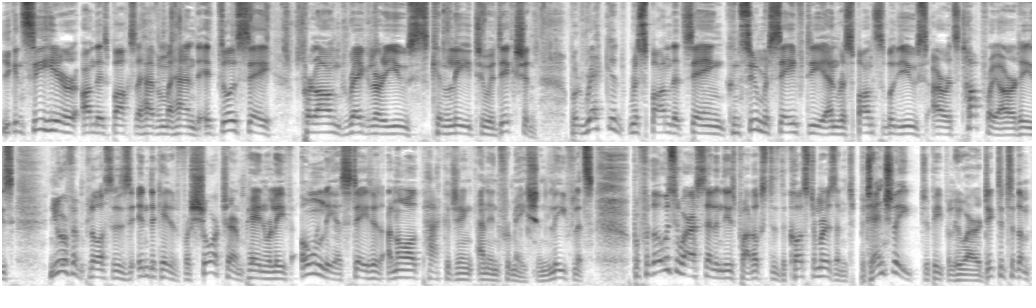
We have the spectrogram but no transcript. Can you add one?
you can see here on this box I have in my hand, it does say prolonged regular use can lead to addiction. But Reckitt responded saying consumer safety and responsible use are its top priorities. Nurofen Plus is indicated for short term pain relief only as stated on all packaging and information leaflets. But for those who are selling these products to the customers and potentially to people who are addicted to them.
